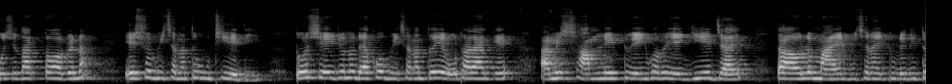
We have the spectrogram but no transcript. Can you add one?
বসে থাকতে হবে না এসব বিছানাতে উঠিয়ে দিই। তো সেই জন্য দেখো বিছানাতে ওঠার আগে আমি সামনে একটু এইভাবে এগিয়ে যাই। তাহলে মায়ের বিছানায় তুলে দিতে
